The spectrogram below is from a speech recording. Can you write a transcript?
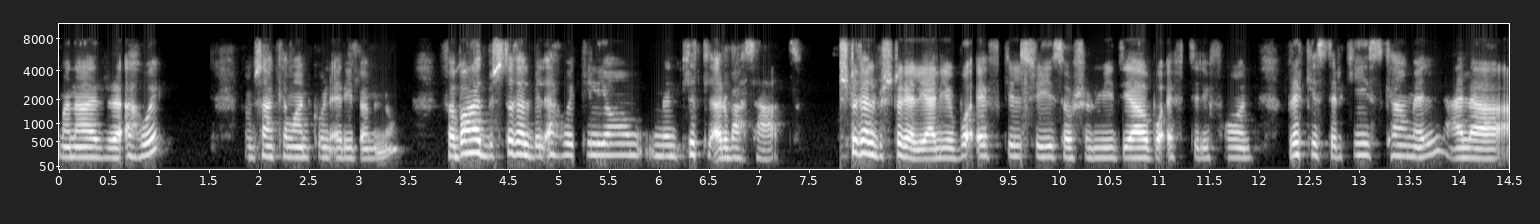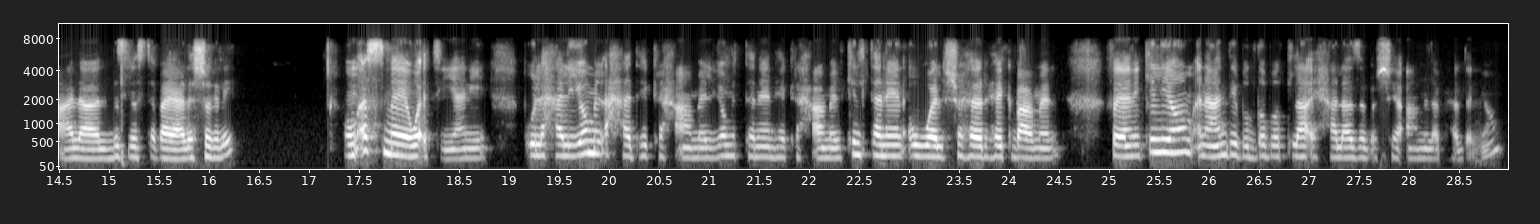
منار قهوة. مشان كمان نكون قريبة منه. فبقعد بشتغل بالقهوة كل يوم من ثلاث لأربع ساعات. بشتغل بشتغل. يعني بوقف كل شيء social media بوقف تليفون بركز تركيز كامل على على ال business تبعي على شغلي. ومقسمة وقتي. يعني بقول لحالي يوم الأحد هيك رح أعمل يوم الاثنين هيك رح أعمل. كل اثنين أول شهر هيك بعمل. فيعني كل يوم أنا عندي بالضبط لائحة لازم أشياء أعملها بهذا اليوم.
